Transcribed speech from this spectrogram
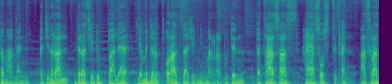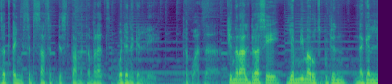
በማመን በጀኔራል ድረሴ ዱባለ የምድር ጦር አዛዥ የሚመራ ቡድን በታኅሳስ 23 ቀን 1966 ዓ ም ወደ ነገሌ ተጓዘ። ጀኔራል ድረሴ የሚመሩት ቡድን ነገሌ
